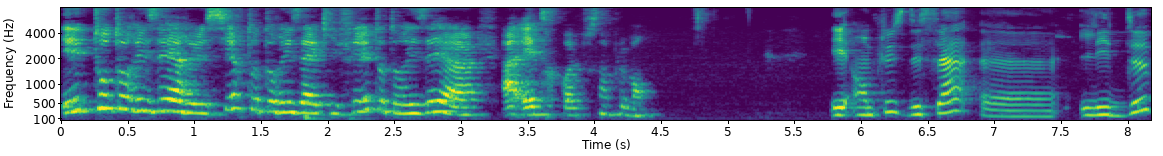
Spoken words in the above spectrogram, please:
et t'autoriser à réussir, t'autoriser à kiffer, t'autoriser à, à être, quoi, tout simplement. Et en plus de ça, euh, les deux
